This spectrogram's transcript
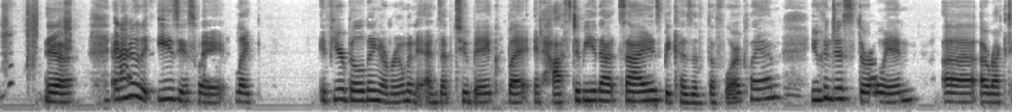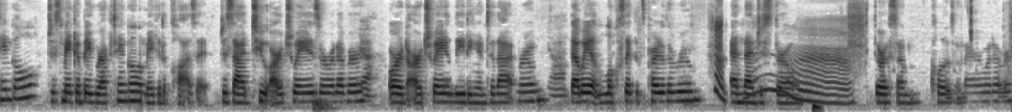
Yeah. And you know the easiest way, like if you're building a room and it ends up too big, but it has to be that size because of the floor plan, you can just throw in a, a rectangle, just make a big rectangle and make it a closet. Just add two archways or whatever, Yeah. or an archway leading into that room. Yeah. That way it looks like it's part of the room, and then just throw Hmm. throw some clothes in there or whatever.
